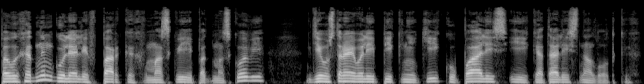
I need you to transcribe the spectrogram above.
По выходным гуляли в парках в Москве и Подмосковье, где устраивали пикники, купались и катались на лодках.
